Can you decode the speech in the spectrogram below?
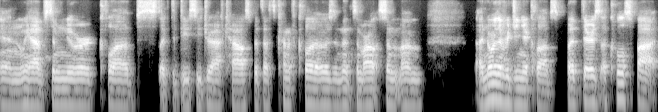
and we have some newer clubs like the DC draft house, but that's kind of closed, and then some some um uh, Northern Virginia clubs. But there's a cool spot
